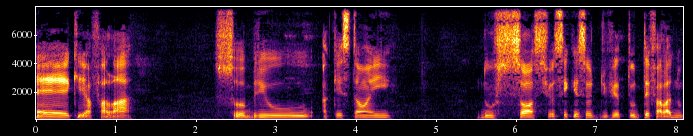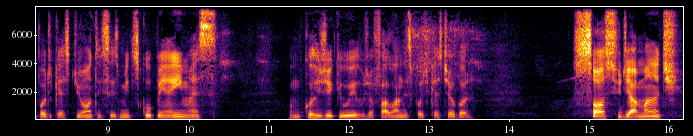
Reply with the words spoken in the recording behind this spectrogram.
É, queria falar sobre o, a questão aí do sócio. Eu sei que eu devia tudo ter falado no podcast de ontem, vocês me desculpem aí, mas vamos corrigir aqui o erro já falar nesse podcast agora. Sócio diamante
